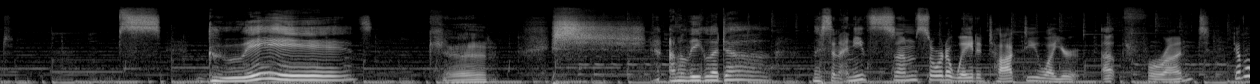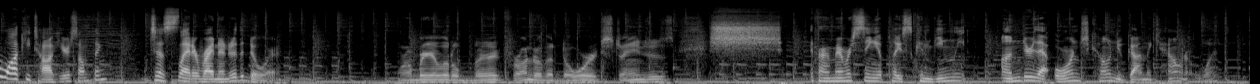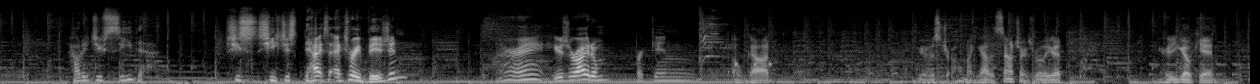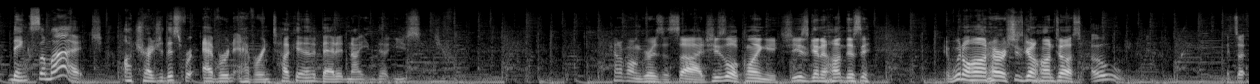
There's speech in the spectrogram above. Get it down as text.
Psst, Grizz. kid, Shh, I'm a legal adult. Listen, I need some sort of way to talk to you while you're up front. Do you have a walkie-talkie or something? Just slide it right under the door. wanna be a little big for under the door exchanges? Shh. If I remember seeing it placed conveniently under that orange cone you got on the counter. What? How did you see that? She's she just has X-ray vision. All right, here's your item. Frickin' oh god. We have a str- oh my god, the soundtrack's really good. Here you go, kid. Thanks so much. I'll treasure this forever and ever and tuck it in the bed at night. That you, you kind of on Grizz's side. She's a little clingy. She's gonna hunt this. If we don't hunt her, she's gonna hunt us. Oh, it's a.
